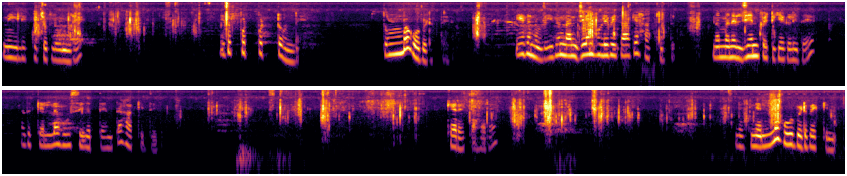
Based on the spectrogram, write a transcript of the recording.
ನೀಲಿ ಕುಚುಗ್ಲು ಉಂಡೆ. ಇದು ಪುಟ್ ಪುಟ್ಟ ಉಂಡೆ. ತುಂಬ ಹೂ ಬಿಡುತ್ತೆ ಇದು. ಇದು ನೋಡಿ, ಇದು ನಾನು ಜೇನು ಹುಳಿವಿಗಾಗೆ ಹಾಕಿದ್ದು. ನಮ್ಮ ಮನೇಲಿ ಜೇನು ಪೆಟ್ಟಿಗೆಗಳಿದೆ. ಅದಕ್ಕೆಲ್ಲ ಹೂ ಸಿಗುತ್ತೆ ಅಂತ ಹಾಕಿದ್ದು ಇದು. ಕ್ಯಾರೆಟ್ ಅವರೆ. ಇದನ್ನೆಲ್ಲ ಹೂ ಬಿಡಬೇಕಿನ್ನು.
